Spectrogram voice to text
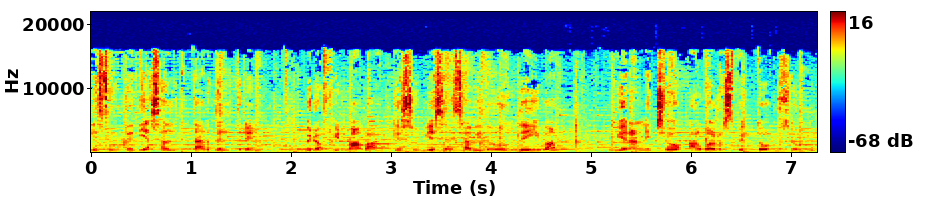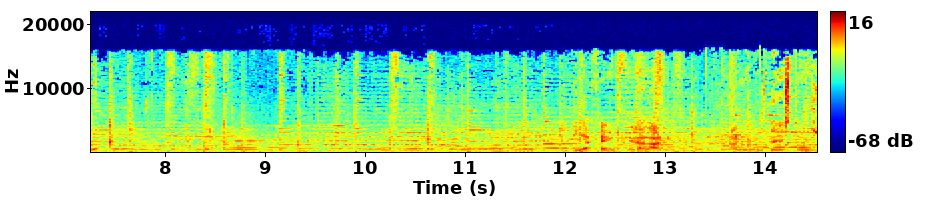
les impedía saltar del tren, pero afirmaba que si hubiesen sabido dónde iban, hubieran hecho algo al respecto seguro. Viaje era largo. Algunos de estos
